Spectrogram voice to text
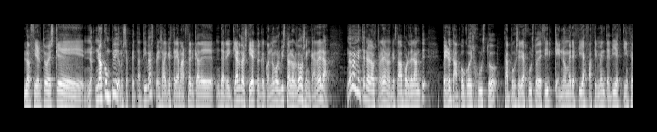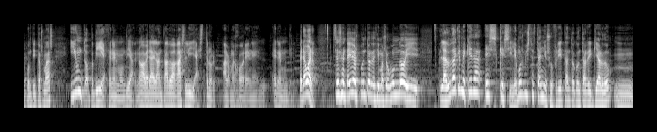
Lo cierto es que no, ha cumplido mis expectativas. Pensaba que estaría más cerca de, de Ricciardo. Es cierto que cuando hemos visto a los dos en carrera, normalmente era el australiano el que estaba por delante, pero tampoco es justo, tampoco sería justo decir que no merecía fácilmente 10, 15 puntitos más y un top 10 en el mundial, ¿no? Haber adelantado a Gasly y a Stroll, a lo mejor en el, en el mundial. Pero bueno, 62 puntos, decimosegundo y la duda que me queda es que si le hemos visto este año sufrir tanto contra Ricciardo, mm,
